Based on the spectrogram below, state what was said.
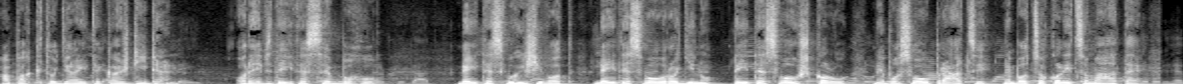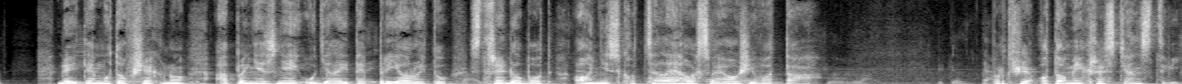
A pak to dělejte každý den. Odevzdejte se Bohu. Dejte svůj život, dejte svou rodinu, dejte svou školu, nebo svou práci, nebo cokoliv, co máte. Dejte mu to všechno a plně z něj udělejte prioritu, středobod, ohnisko celého svého života. Protože o tom je křesťanství.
